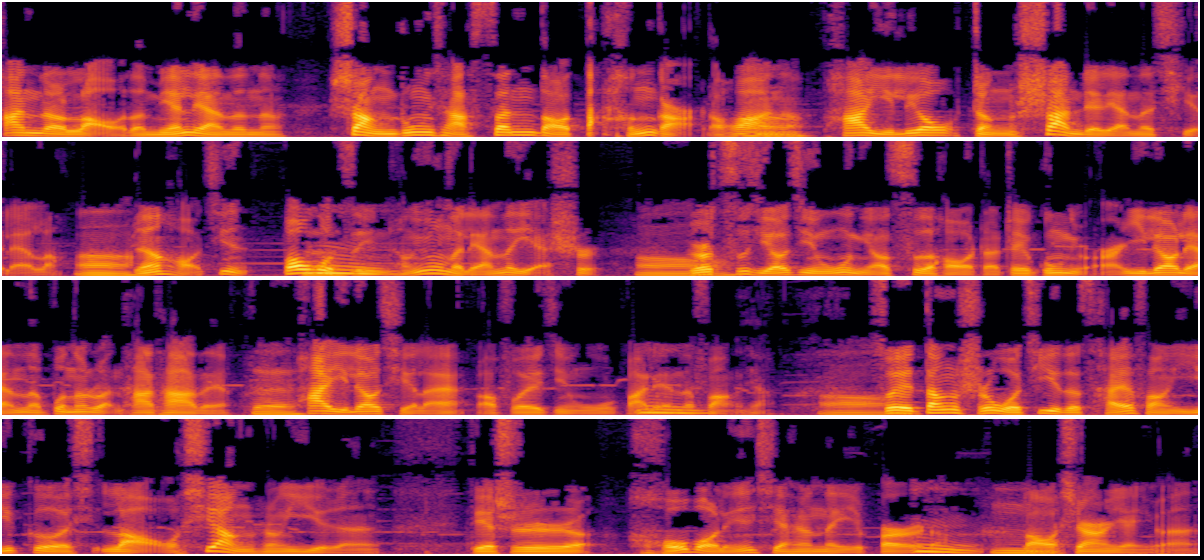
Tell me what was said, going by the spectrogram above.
按照老的棉帘子呢，上中下三道大横杆儿的话呢嗯，啪一撩，整扇这帘子起来了，啊人好进。包括紫禁城用的帘子也是，哦，比如慈禧要进屋，你要伺候着这宫女儿，一撩帘子不能软塌塌的呀，对。啪一撩起来，老佛爷进屋把帘子嗯。放下。啊，所以当时我记得采访一个老相声艺人，也是侯宝林先生那一辈儿的老相声演员，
